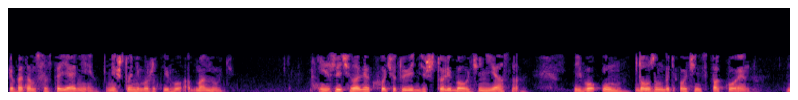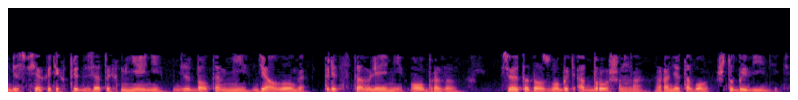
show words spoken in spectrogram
И в этом состоянии ничто не может его обмануть. Если человек хочет увидеть что-либо очень ясно, его ум должен быть очень спокоен, без всех этих предвзятых мнений, без болтовни, диалога, представлений, образов. Все это должно быть отброшено ради того, чтобы видеть.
